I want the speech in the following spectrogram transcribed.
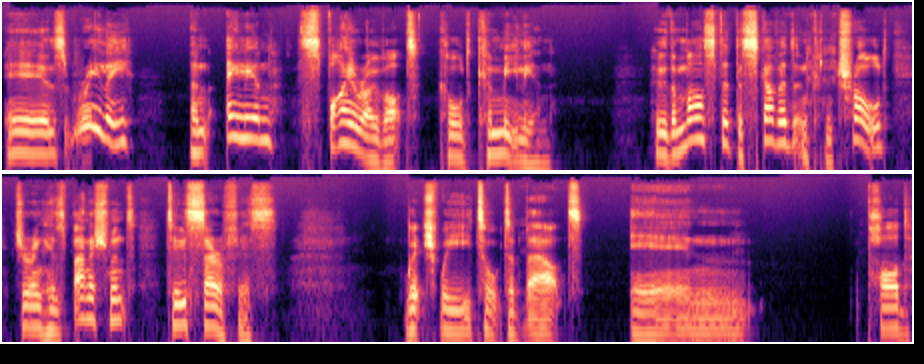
is really an alien spy robot called Kamelion, who the Master discovered and controlled during his banishment to Xeraphas, which we talked about in Pod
